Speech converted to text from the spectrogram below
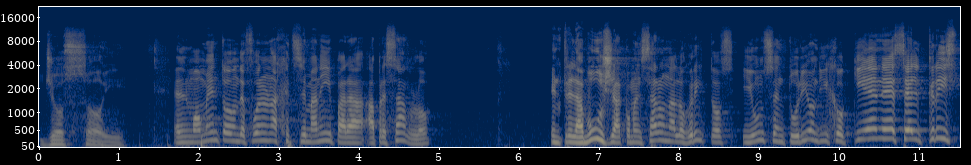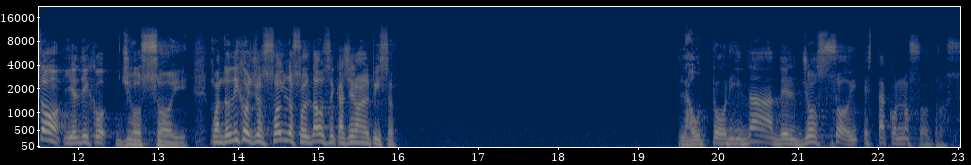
Yo soy. en el momento donde fueron a Getsemaní para apresarlo, entre la bulla comenzaron a los gritos y un centurión dijo, ¿quién es el Cristo? Y él dijo, yo soy. Cuando dijo yo soy, los soldados se cayeron al piso. La autoridad del yo soy está con nosotros.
